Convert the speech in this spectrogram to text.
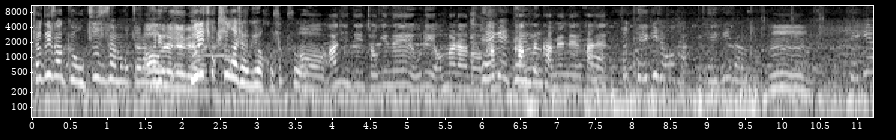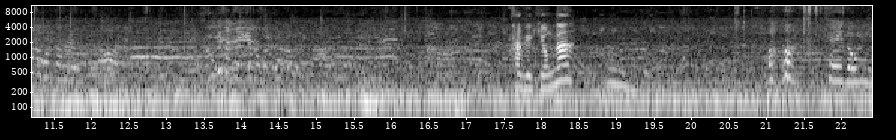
저기서 그 옥수수 사 먹었잖아. 어, 그리고 그래, 그래, 그래, 우리 맞아. 숙소가 저기였고 숙소. 어 아니 이제 저기는 우리 엄마랑 너 되게, 강, 되게. 강릉 가면은 가는. 어, 저 대기 저거 다 대기잖아. 응 응. 대기 먹었잖아요. 여기서. 여기서 대기 먹었잖아. 다 그게 기억나? 응. 걔 너무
